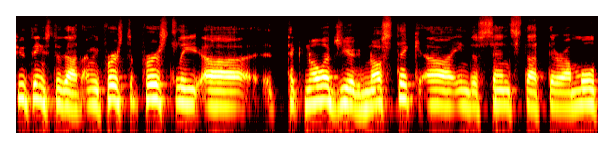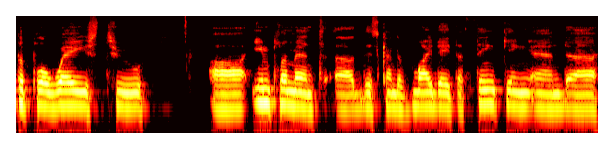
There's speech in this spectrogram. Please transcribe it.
two things to that. I mean, first, firstly, uh, technology agnostic uh, in the sense that there are multiple ways to uh, implement uh, this kind of my data thinking. And uh,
